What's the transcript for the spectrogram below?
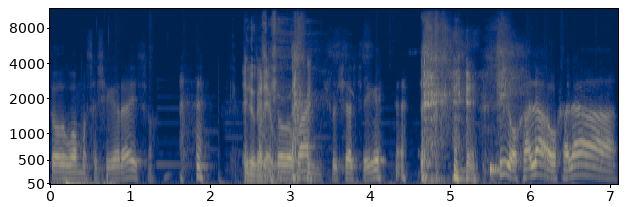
todos vamos a llegar a eso. Pero que todos van, yo ya llegué. sí, ojalá, ojalá,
